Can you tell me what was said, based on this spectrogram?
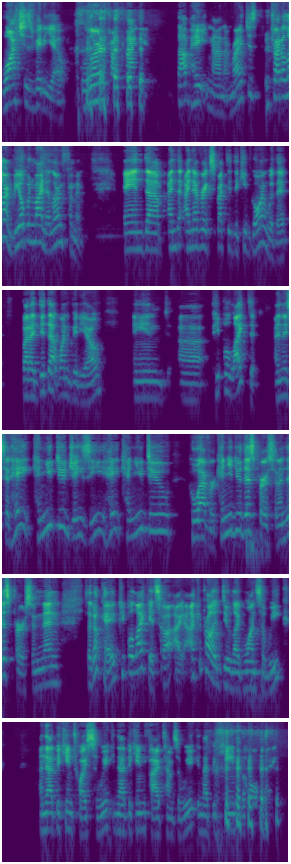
watch his video, learn from Kanye. Stop hating on him, right? Just try to learn, be open minded, learn from him. And um, and I never expected to keep going with it, but I did that one video, and uh, people liked it, and they said, "Hey, can you do Jay Z? Hey, can you do whoever? Can you do this person and this person?" And then I said, "Okay, people like it, so I, I could probably do like once a week." And that became twice a week, and that became five times a week, and that became the whole thing.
